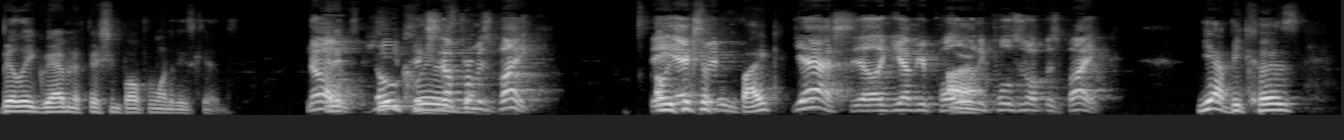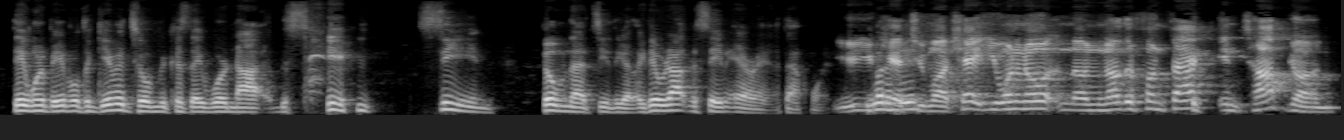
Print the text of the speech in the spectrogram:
Billy grabbing a fishing pole from one of these kids. No, it's so he picks it up from day. his bike. Oh, he They picks up his bike? Yes, like you have your pole Uh, and he pulls it off his bike. Yeah, because they wouldn't be able to give it to him because they were not the same scene filming that scene together. Like they were not in the same area at that point. You, you know what I mean? too much. Hey, you want to know another fun fact? In Top Gun,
